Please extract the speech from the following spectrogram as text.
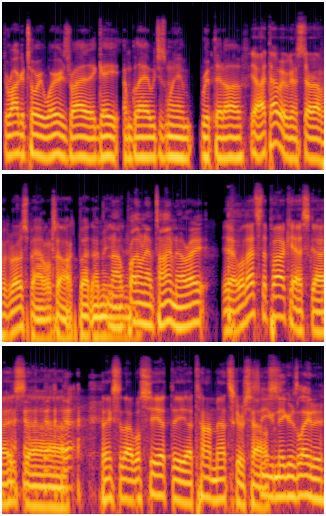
derogatory words right at the gate. I'm glad we just went and ripped that off. Yeah, I thought we were going to start off with roast battle talk, but I mean, No, you we know. probably don't have time now, right? Yeah. Well, that's the podcast, guys. Uh, thanks a lot. We'll see you at the uh, Tom Metzger's house. See you niggers later.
